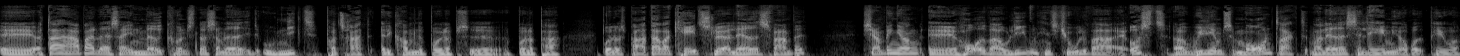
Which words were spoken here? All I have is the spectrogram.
Øh, og der arbejdede altså en madkunstner, som lavede et unikt portræt af det kommende bryllups, øh, bryllupspar. bryllupspar. Og der var Kates slør lavet af svampe, champignon, øh, håret var oliven, hendes kjole var af ost, og Williams morgendragt var lavet af salami og rød peber.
